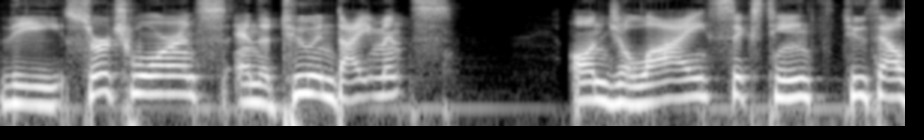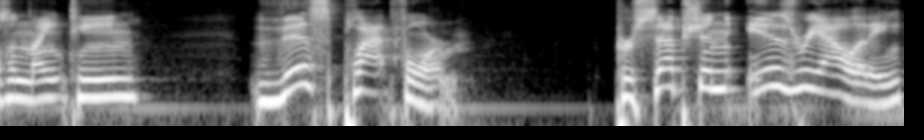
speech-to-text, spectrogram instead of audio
the search warrants, and the two indictments on July 16th, 2019, this platform, Perception is Reality,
